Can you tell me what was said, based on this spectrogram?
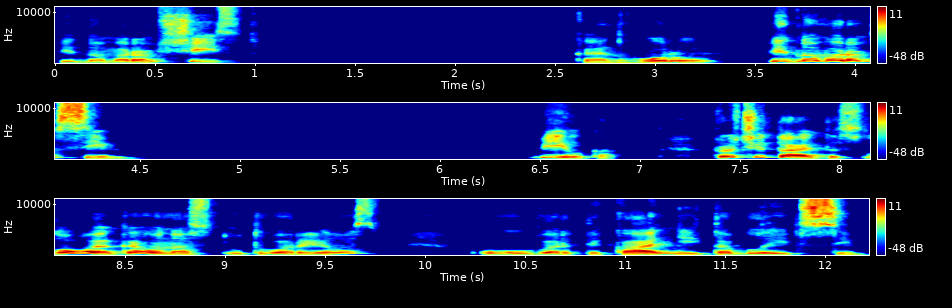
під номером 6. Кенгуру під номером 7. Білка. Прочитайте слово, яке у нас утворилось у вертикальній табличці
